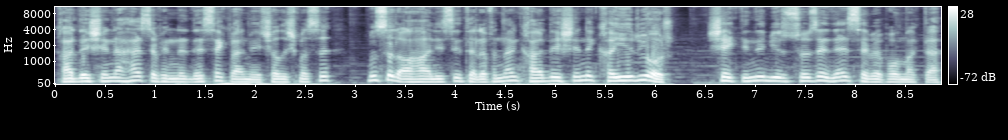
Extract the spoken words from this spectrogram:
kardeşlerine her seferinde destek vermeye çalışması Mısır ahalisi tarafından kardeşlerini kayırıyor şeklinde bir söze de sebep olmakta.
